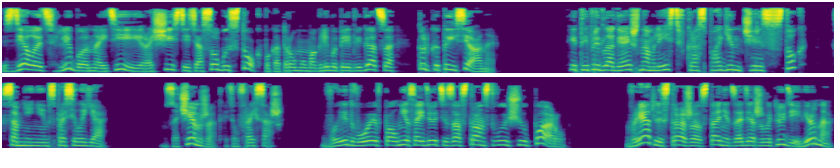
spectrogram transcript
сделать, либо найти и расчистить особый сток, по которому могли бы передвигаться только таисианы. «И ты предлагаешь нам лезть в Краспаген через сток?» — с сомнением спросила я. «Зачем же?» — ответил Фрайсаж. «Вы двое вполне сойдете за странствующую пару. Вряд ли стража станет задерживать людей, верно?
